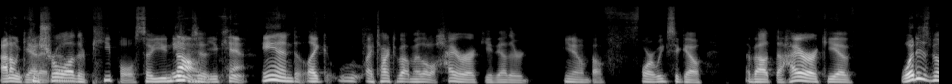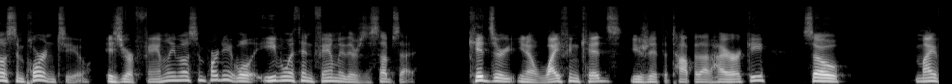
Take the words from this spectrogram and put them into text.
I don't get control it. other people. So you need No, to you can't. and like I talked about my little hierarchy the other, you know, about four weeks ago about the hierarchy of what is most important to you. Is your family most important to you? Well, even within family, there's a subset. Kids are, you know, wife and kids usually at the top of that hierarchy. So my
